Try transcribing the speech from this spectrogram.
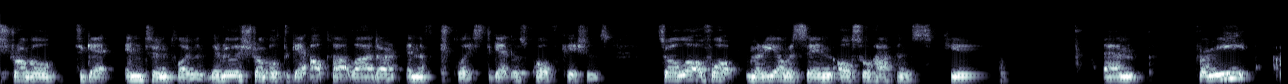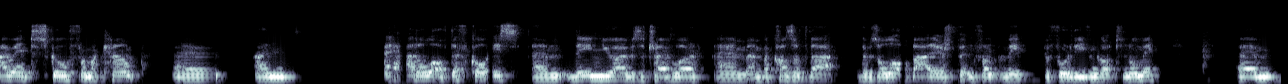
struggle to get into employment. They really struggle to get up that ladder in the first place to get those qualifications. So a lot of what Maria was saying also happens here. Um, for me, I went to school from a camp uh, and I had a lot of difficulties. Um, they knew I was a traveller, um, and because of that, there was a lot of barriers put in front of me before they even got to know me. Um,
